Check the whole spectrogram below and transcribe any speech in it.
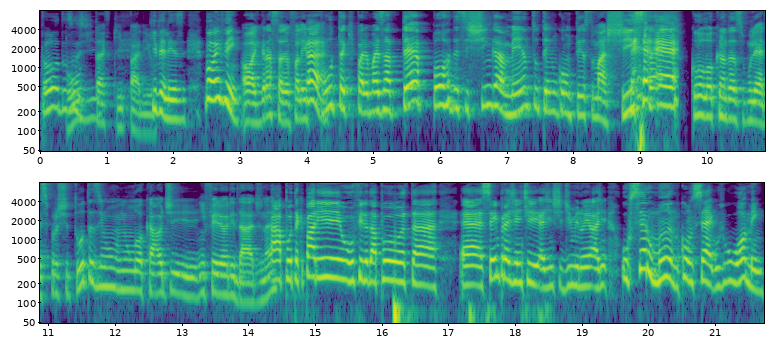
todos os dias. Puta que pariu. Que beleza. Bom, enfim. Ó, engraçado, eu falei, É. puta que pariu, mas até a porra desse xingamento tem um contexto machista, É. colocando as mulheres prostitutas em um, em um local de inferioridade, né? Ah, puta que pariu, o filho da puta. É, sempre a gente, a gente diminui. A gente, o ser humano consegue, o homem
